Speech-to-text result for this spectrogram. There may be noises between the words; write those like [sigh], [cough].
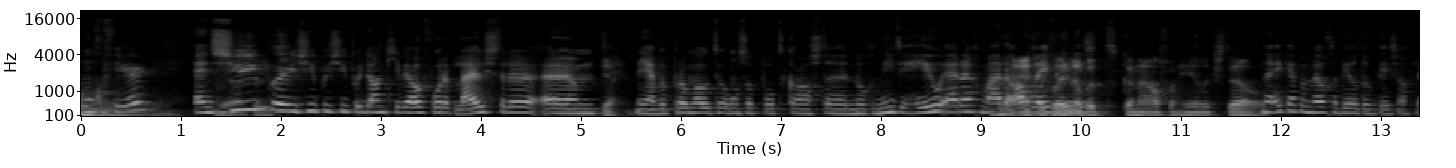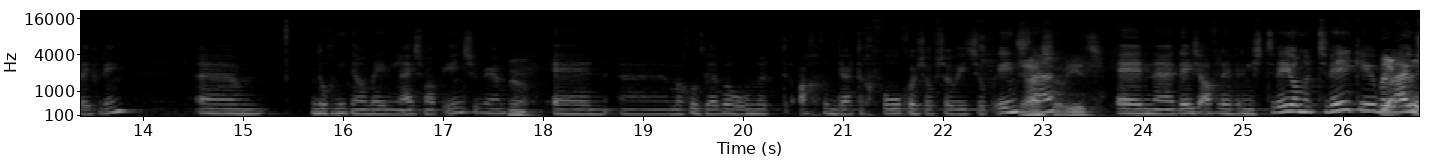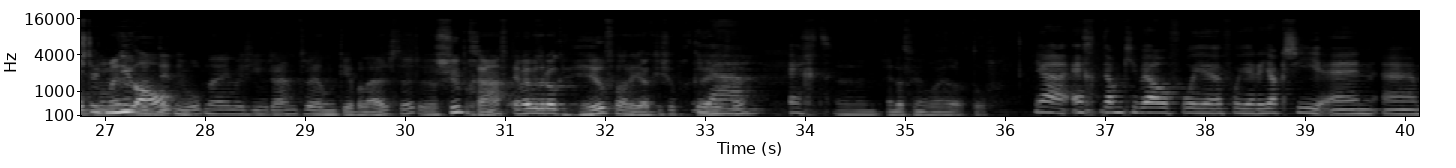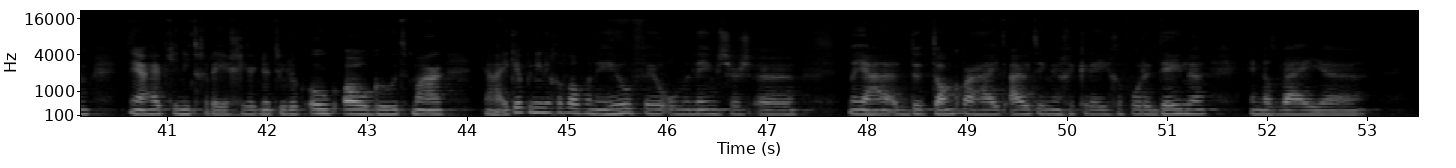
Ongeveer. En super, zoiets. super, super dankjewel voor het luisteren. Ehm, Ja. nou ja, we promoten onze podcast eh, nog niet heel erg, maar de Nee, aflevering alleen is... op het kanaal van Heerlijk Stel. Nee, ik heb hem wel gedeeld, ook deze aflevering. Ehm, nog niet naar mijn mailinglijst, maar op Instagram. Ja. En, eh, maar goed, we hebben 138 volgers of zoiets op Insta. ja, zoiets. en eh, deze aflevering is 202 keer Ja, beluisterd, op het nu dat we al. dit nu opnemen is hij ruim 200 keer beluisterd. Dat is super gaaf. En we hebben er ook heel veel reacties op gekregen. Ja, echt. Ehm, en dat vind ik wel heel erg tof. Ja, echt dankjewel voor je, voor je reactie. En ehm, nou ja, heb je niet gereageerd natuurlijk ook all good. Maar ja, ik heb in ieder geval van heel veel ondernemers eh, nou ja, de dankbaarheid, uitingen gekregen voor het delen. En dat wij, eh,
